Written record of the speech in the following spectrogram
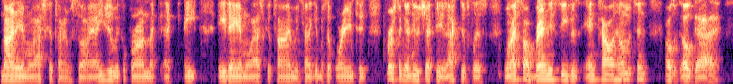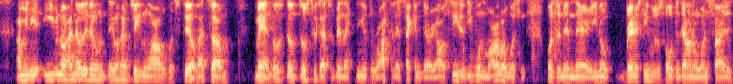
nine a.m. Alaska time. So I, I usually wake up around like eight eight a.m. Alaska time and kind of get myself oriented. First thing I do is check the inactive list. When I saw Brandon Stephens and Kyle Hamilton, I was like, oh god. I mean, even though I know they don't they don't have Jaylen Waddle, but still, that's um man, those, those those two guys have been like you know the rock of that secondary all season. Even when Marlon wasn't wasn't in there, you know, Brandon Stephens was holding down on one side, and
